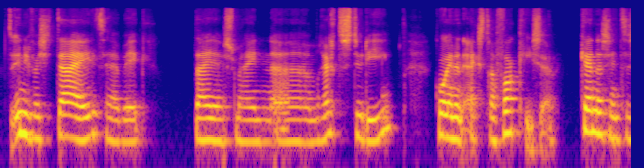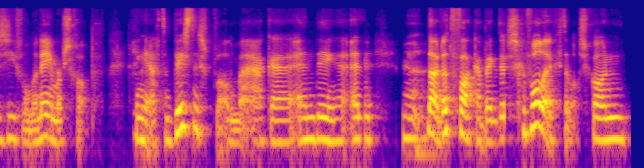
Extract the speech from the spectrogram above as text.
de universiteit heb ik tijdens mijn uh, rechtenstudie, kon je een extra vak kiezen. Kennisintensief ondernemerschap. Ging je echt een businessplan maken en dingen. En Ja. nou, dat vak heb ik dus gevolgd. Dat was gewoon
